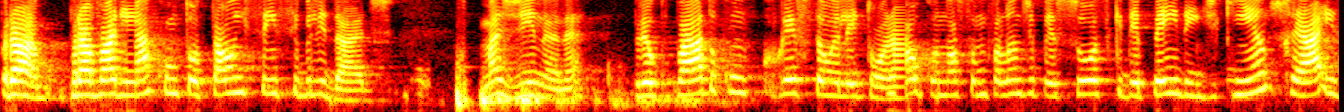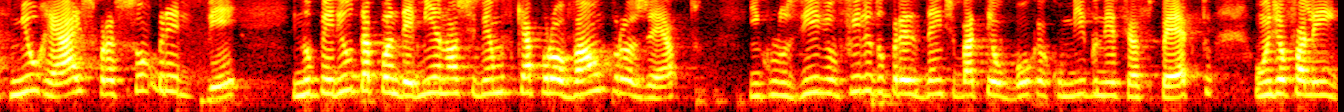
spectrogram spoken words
Para variar com total insensibilidade. Imagina, né? Preocupado com questão eleitoral, quando nós estamos falando de pessoas que dependem de 500 reais, mil reais para sobreviver e no período da pandemia, nós tivemos que aprovar um projeto. Inclusive, o filho do presidente bateu boca comigo nesse aspecto, onde eu falei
